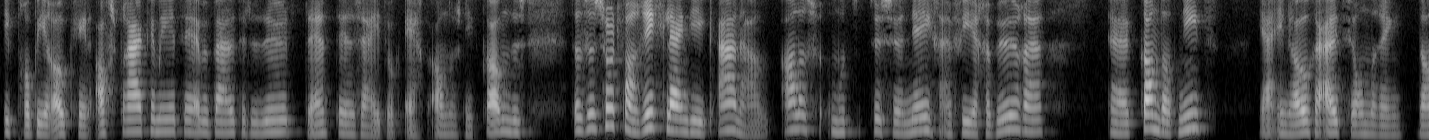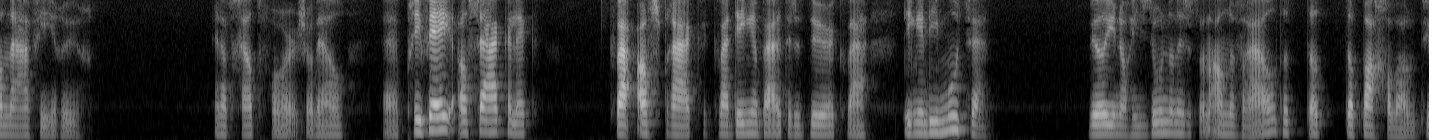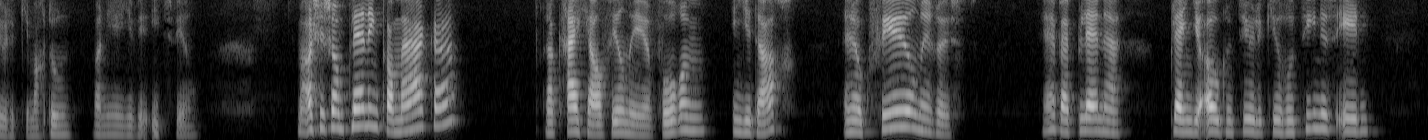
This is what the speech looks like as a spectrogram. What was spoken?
Ik probeer ook geen afspraken meer te hebben buiten de deur, tenzij het ook echt anders niet kan. Dus Dat is een soort van richtlijn die ik aanhoud. Alles moet tussen 9 en 4 gebeuren. Uh, kan dat niet, ja, in hoge uitzondering dan na 4 uur. En dat geldt voor zowel uh, privé als zakelijk, qua afspraken, qua dingen buiten de deur, qua dingen die moeten. Wil je nog iets doen, dan is het een ander verhaal. Dat, dat, dat mag gewoon, natuurlijk. Je mag doen wanneer je iets wil. Maar als je zo'n planning kan maken, dan krijg je al veel meer vorm in je dag en ook veel meer rust. bij plannen plan je ook natuurlijk je routines in.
